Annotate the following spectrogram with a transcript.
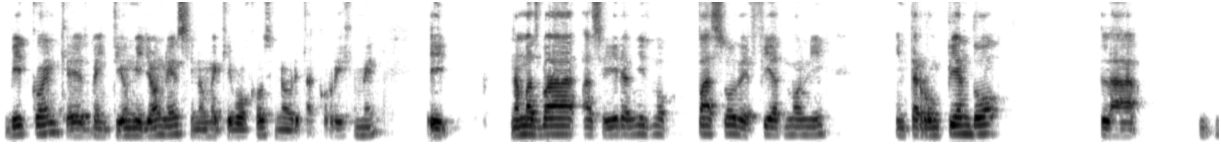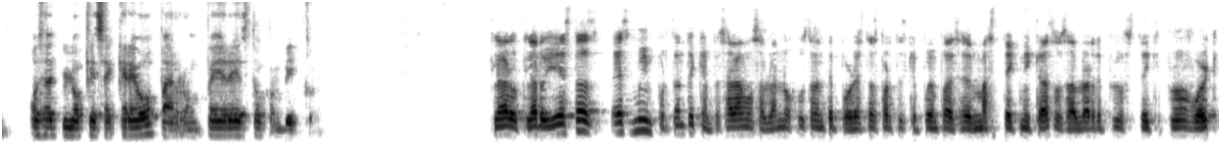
Bitcoin, que es 21 millones, si no me equivoco, si no ahorita corrígeme y nada más va a seguir el mismo paso de fiat money, interrumpiendo la, o sea, lo que se creó para romper esto con Bitcoin. Claro, claro, y estas es muy importante que empezáramos hablando justamente por estas partes que pueden parecer más técnicas, o sea, hablar de proof of stake y proof of work,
